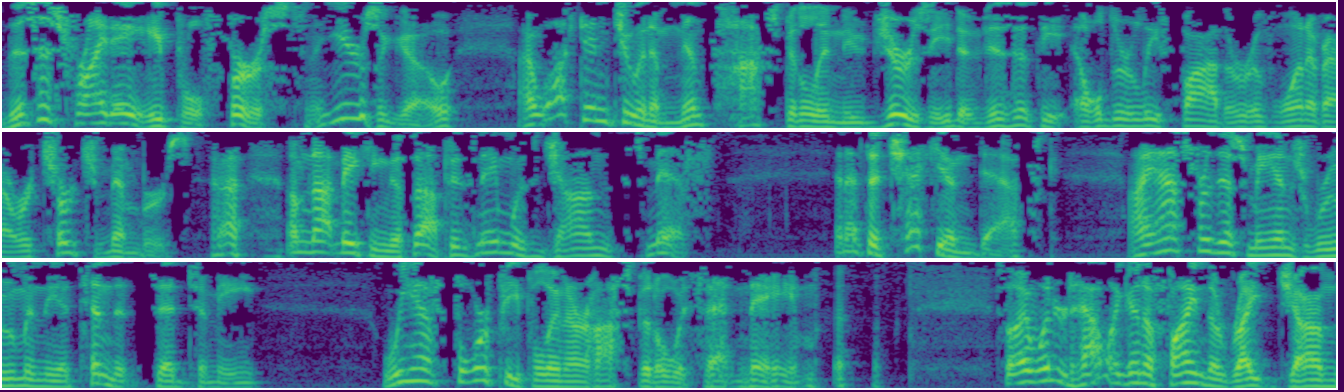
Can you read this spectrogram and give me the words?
This is Friday, April 1st. Years ago, I walked into an immense hospital in New Jersey to visit the elderly father of one of our church members. I'm not making this up. His name was John Smith. And at the check in desk, I asked for this man's room, and the attendant said to me, We have four people in our hospital with that name. so I wondered, how am I going to find the right John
